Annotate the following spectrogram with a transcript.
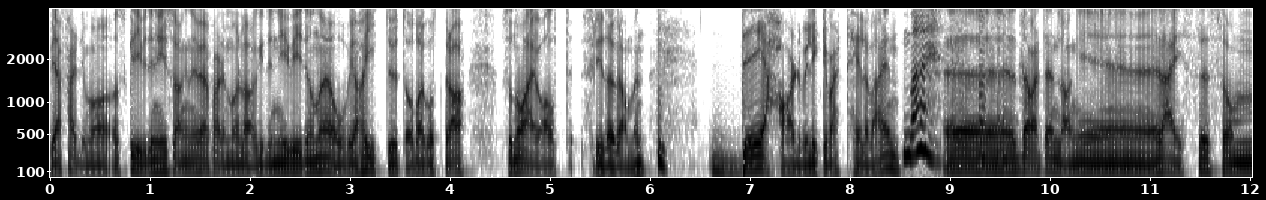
Vi er ferdig med å skrive de nye sangene, vi er ferdig med å lage de nye videoene, og vi har gitt ut, og det har gått bra. Så nå er jo alt fryd og gammen. Det har det vel ikke vært hele veien. Nei. Eh, det har vært en lang eh, reise som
